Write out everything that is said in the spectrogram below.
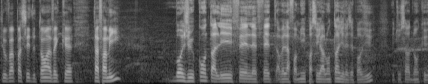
tu vas passer du temps avec euh, ta famille? Bon, je compte aller faire les fêtes avec la famille parce qu'il y a longtemps, je ne les ai pas vus et tout ça. Donc, euh,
